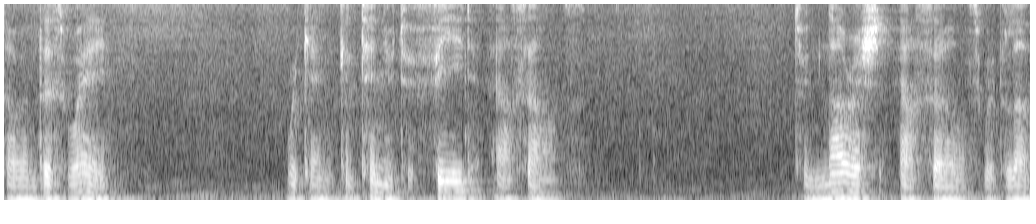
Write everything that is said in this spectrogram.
So, in this way, we can continue to feed ourselves, to nourish ourselves with love.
